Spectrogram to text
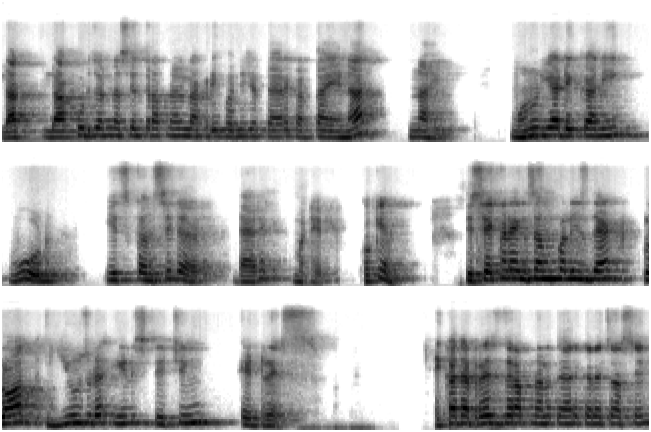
लाकूड जर नसेल तर आपल्याला लाकडी फर्निचर तयार करता येणार नाही. म्हणून या ठिकाणी wood is considered direct material okay the second example is that cloth used in stitching a dress एखादा ड्रेस जर आपल्याला तयार करायचा असेल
